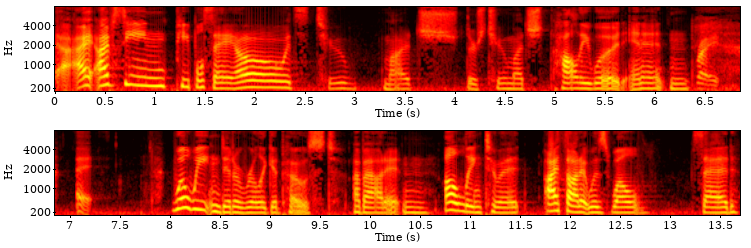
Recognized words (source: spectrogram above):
I, I've seen people say, oh, it's too much, there's too much Hollywood in it. And Right. Wil Wheaton did a really good post about it, and I'll link to it. I thought it was well said.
